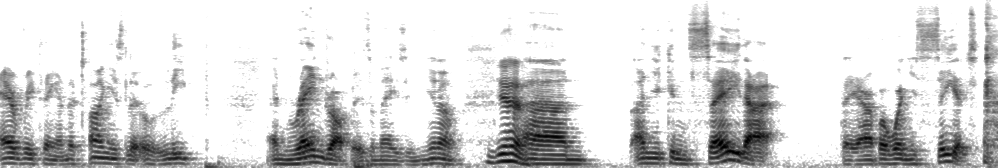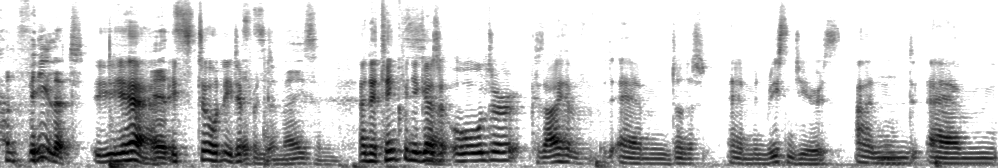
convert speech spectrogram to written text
everything, and the tiniest little leaf and raindrop is amazing, you know, Yeah. and and you can say that they are, but when you see it and feel it, yeah. It's, it's- totally different. it's amazing. And I think when you get So- older, because I have um, done it um, in recent years, and um,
